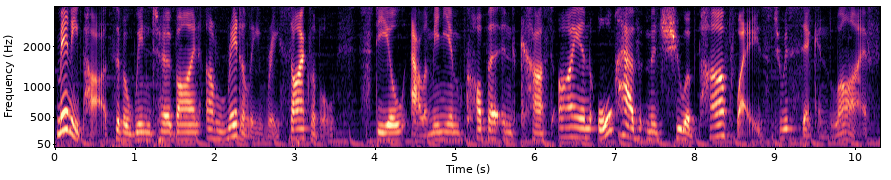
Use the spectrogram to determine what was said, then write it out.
Many parts of a wind turbine are readily recyclable. Steel, aluminium, copper and cast iron all have mature pathways to a second life.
